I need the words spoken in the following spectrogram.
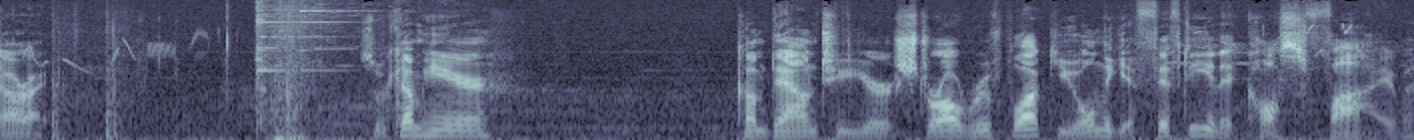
Alright. So we come here come down to your straw roof block, you only get 50 and it costs 5.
